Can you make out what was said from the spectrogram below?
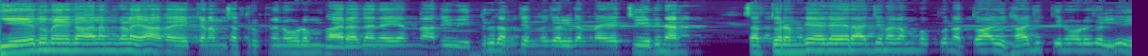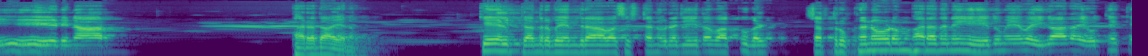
ഏതുമേകാലം കളയാതെ കളയാതയക്കണം ശത്രുഘ്നനോടും ഭരതനെ എന്ന അതിവിദ്രുതം ചെന്നു ചൊൽകുന്ന ചീടിനാൻ. സത്വരം കേകയ രാജ്യമകം ബുക്കു നത്വാ യുധാജിത്തിനോട് ചൊല്ലിയിടിനാർ ഭരതായനം കേൾക്ക നൃപേന്ദ്ര വസിഷ്ഠനുര ചെയ്ത വാക്കുകൾ. ശത്രുഘ്നനോടും ഭരതനെ ഏതുമേ വൈകാതെ അയോധ്യയ്ക്ക്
